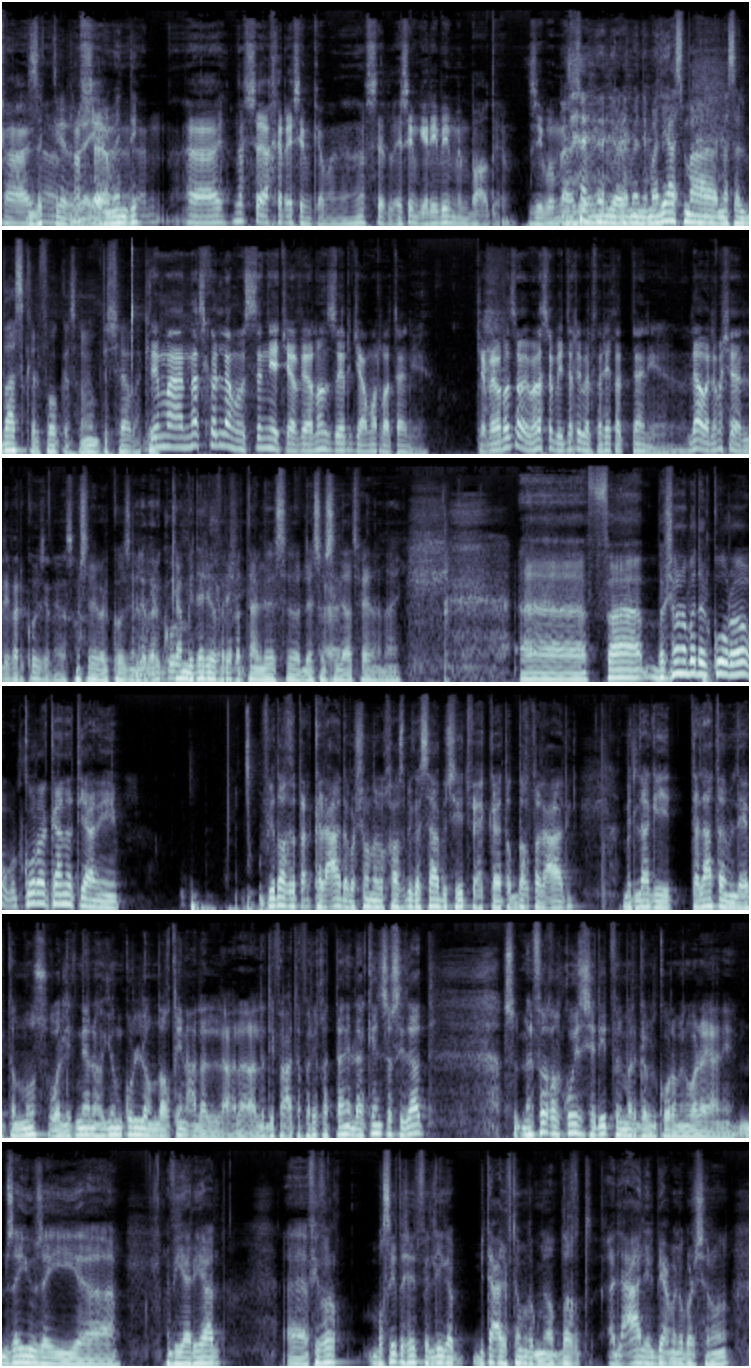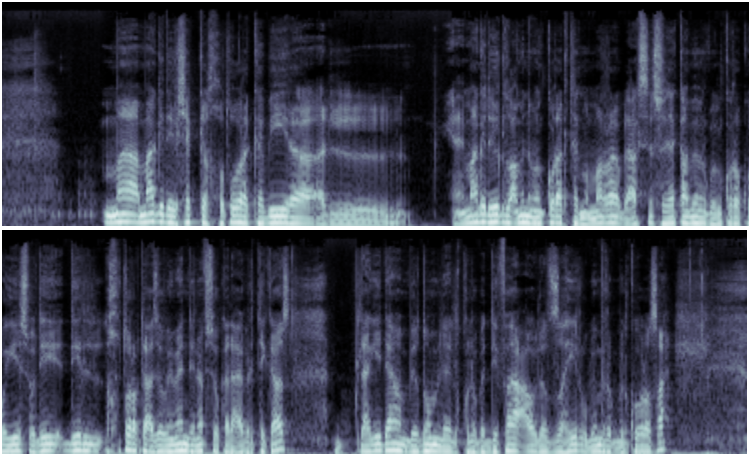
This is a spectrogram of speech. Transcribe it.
آه، تذكر نفس- إيرامندي؟ آه، نفس آخر اسم كمان نفس الاسم قريبين من بعض يعني. زي بومين زوميندي وريميندي. ما دي اسماء ناس الباسكا الفوكس هم بتشابه زي كده ما الناس كلها مستنية تشافي ألونزو يرجع مرة ثانية بالمناسبه بيدرب الفريق الثاني لا ولا مشى ليفركوزن أصلا مش ليفركوزن ليفركوزن. كان بيدرب الفريق الثاني لس- لسوسيداد فعلا هاي آه فبرشلونه بدا الكوره والكوره كانت يعني في ضغط كالعادة برشلونة خلاص بقى ثابت شديد في حكاية الضغط العالي. بتلاقي ثلاثة من لعيبة النص والاثنين الهجوم كلهم ضاغطين على ال- على دفاعات الفريق الثاني. لكن سوسيداد من الفرق الكويسه شديد في المرقب بالكوره من ورا يعني. زيه زي آه فياريال. آه في فرق بسيطة شديد في الليغا بتعرف تمرق من الضغط العالي اللي بيعمله برشلونة. ما ما قدر يشكل خطورة كبيرة ال... يعني ما قدروا يقلعوا منه من الكره أكثر من مرة بالعكس السوسيداد كان بيمرق بالكره كويس ودي دي الخطورة بتاع زوبيميندي نفسه كلاعب ارتكاز. تلاقيه دائما بيضم للقلوب الدفاع أو للظهير وبيمرق بالكره صح؟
